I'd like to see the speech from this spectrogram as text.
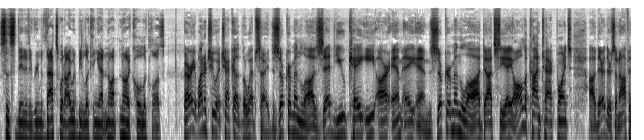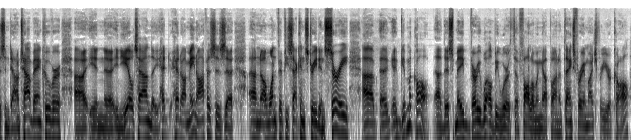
since the date of the agreement. That's what I would be looking at, not not a COLA clause. Barry, why don't you uh, check out the website, Zuckerman Law, Z U K E R M A N, zuckermanlaw.ca. All the contact points uh, there. There's an office in downtown Vancouver, uh, in uh, in Yaletown. The head, head main office is uh, on, on 150. 52nd Street in Surrey, uh, uh, give them a call. Uh, this may very well be worth following up on. And thanks very much for your call.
